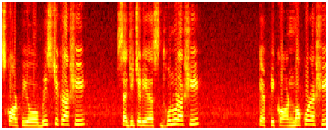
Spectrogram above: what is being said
স্করপিও বৃশ্চিক রাশি স্যাজিটেরিয়াস ধনু রাশি ক্যাপ্রিকন মকর রাশি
